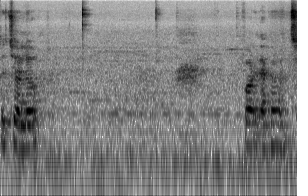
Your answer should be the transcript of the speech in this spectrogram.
তো চলো পরে দেখা হচ্ছে।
